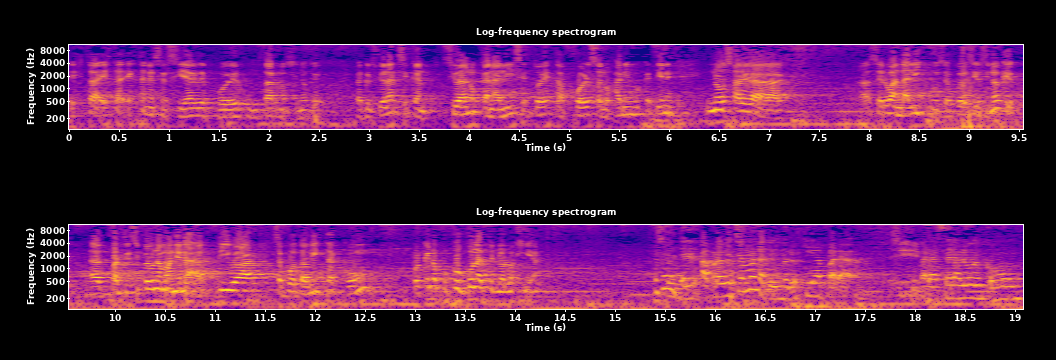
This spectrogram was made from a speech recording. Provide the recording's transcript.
esta, esta, esta necesidad de poder juntarnos, sino que para que el ciudadano, se can- ciudadano canalice toda esta fuerza, los ánimos que tiene, no salga hacer vandalismo, se puede decir, sino que ah, participe de una manera activa, sea protagonista con, ¿por qué no? Con, con la tecnología. Eso es. Aprovechemos la tecnología para, Sí. para hacer algo en común.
